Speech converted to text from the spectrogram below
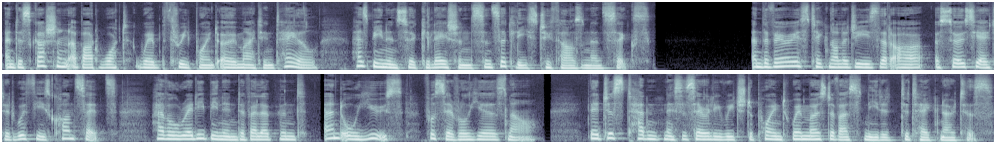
and discussion about what Web 3.0 might entail has been in circulation since at least 2006. And the various technologies that are associated with these concepts have already been in development and or use for several years now they just hadn't necessarily reached a point where most of us needed to take notice.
